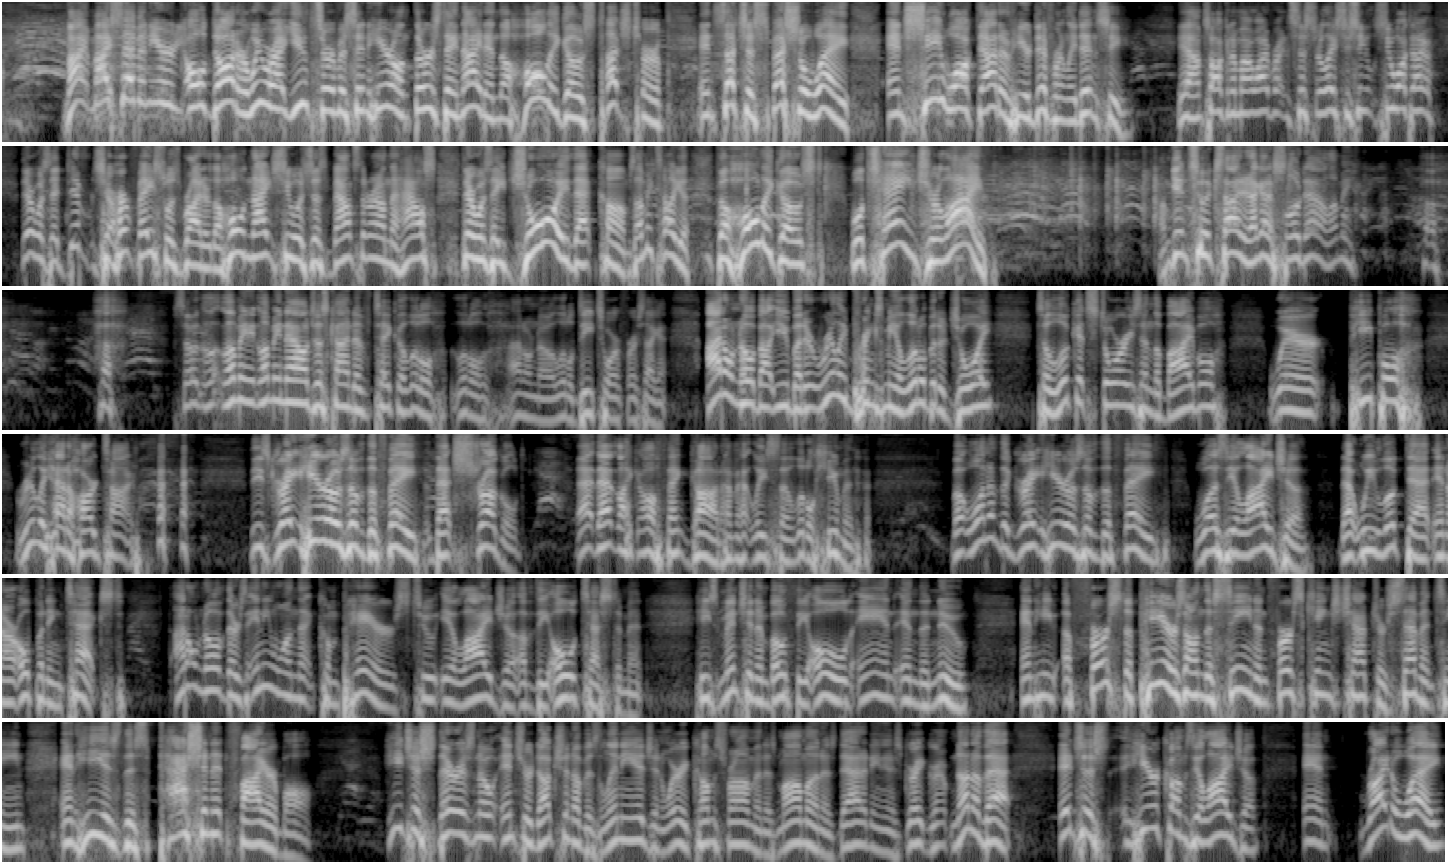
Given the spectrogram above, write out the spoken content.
My, my seven year old daughter, we were at youth service in here on Thursday night, and the Holy Ghost touched her in such a special way. And she walked out of here differently, didn't she? Yeah, I'm talking to my wife, right, Sister Lacey. She, she walked out. There was a difference. Her face was brighter. The whole night she was just bouncing around the house. There was a joy that comes. Let me tell you, the Holy Ghost will change your life. I'm getting too excited. I got to slow down. Let me. Uh, uh, so let me let me now just kind of take a little little I don't know a little detour for a second. I don't know about you, but it really brings me a little bit of joy to look at stories in the Bible where people really had a hard time. These great heroes of the faith that struggled. That that like oh thank God I'm at least a little human. But one of the great heroes of the faith was Elijah that we looked at in our opening text. I don't know if there's anyone that compares to Elijah of the Old Testament. He's mentioned in both the Old and in the New. And he uh, first appears on the scene in 1 Kings chapter 17, and he is this passionate fireball. He just, there is no introduction of his lineage and where he comes from, and his mama and his daddy and his great grand, none of that. It just, here comes Elijah, and right away,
